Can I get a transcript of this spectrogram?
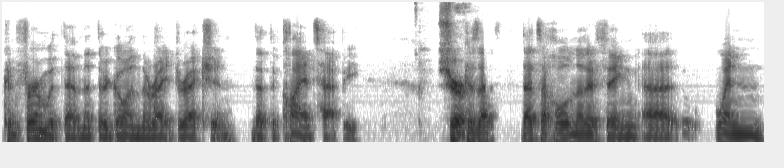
confirm with them that they're going the right direction, that the client's happy. Sure. Because that's that's a whole nother thing. Uh, when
